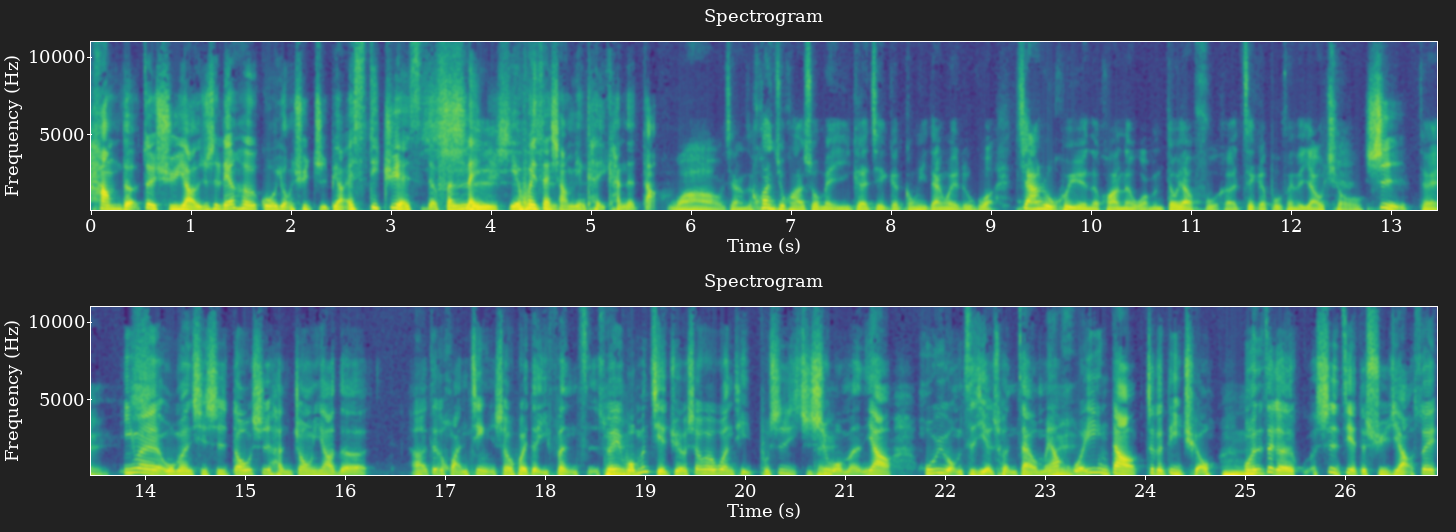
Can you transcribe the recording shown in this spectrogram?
夯的、最需要的就是联合国永续指标 SDGs 的分类，也会在上面可以看得到。哇哦，这样子。换句话说，每一个这个公益单位如果加入会员的话呢，我们都要符合这个部分的要求。是，对，因为我们。其实都是很重要的呃这个环境社会的一份子，所以我们解决社会问题不是只是我们要呼吁我们自己的存在，我们要回应到这个地球或者这个世界的需要，所以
